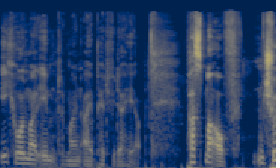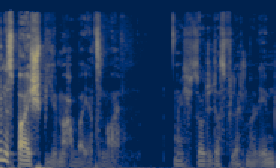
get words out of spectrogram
ich hole mal eben mein iPad wieder her. Passt mal auf. Ein schönes Beispiel machen wir jetzt mal. Ich sollte das vielleicht mal eben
